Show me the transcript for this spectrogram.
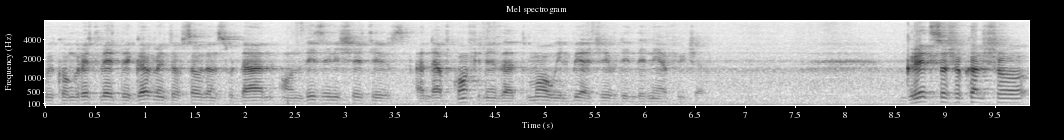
We congratulate the government of Southern Sudan on these initiatives and have confidence that more will be achieved in the near future. Great socio-cultural,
